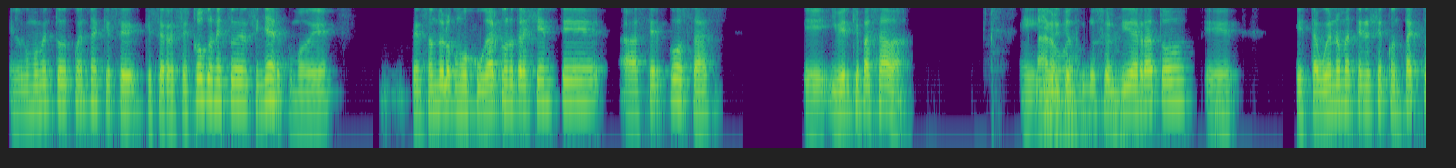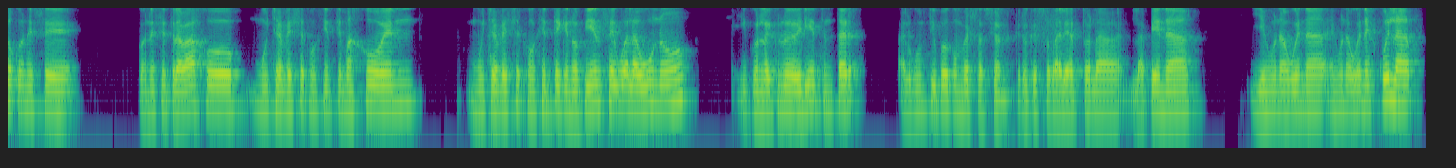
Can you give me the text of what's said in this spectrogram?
en algún momento cuentan que se, que se refrescó con esto de enseñar, como de pensándolo como jugar con otra gente a hacer cosas eh, y ver qué pasaba. y creo que uno se olvida de rato, está bueno mantenerse en contacto con ese, con ese trabajo, muchas veces con gente más joven, muchas veces con gente que no piensa igual a uno y con la que uno debería intentar algún tipo de conversación. Creo que eso vale harto la, la pena y es una buena, es una buena escuela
